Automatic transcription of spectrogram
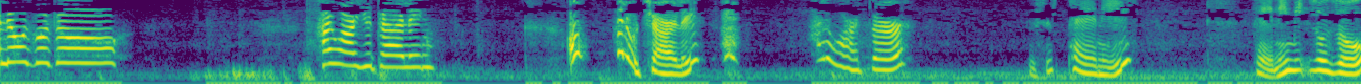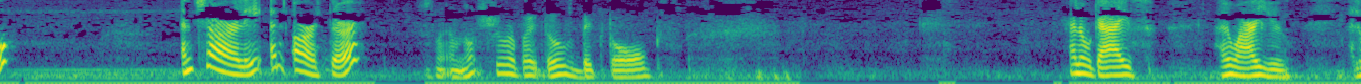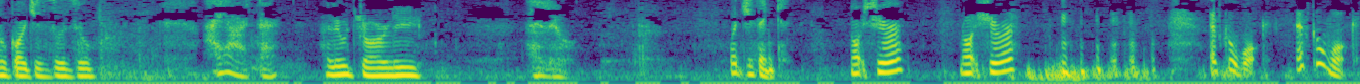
Hello, Zozo. How are you, darling? Oh, hello, Charlie. hello, Arthur. This is Penny. Penny, meet Zozo. And Charlie and Arthur. I'm not sure about those big dogs. Hello, guys. How are you? Hello, gorgeous Zozo. Hi, Arthur. Hello, Charlie. Hello. What do you think? Not sure? Not sure? Let's go walk. Let's go walk.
